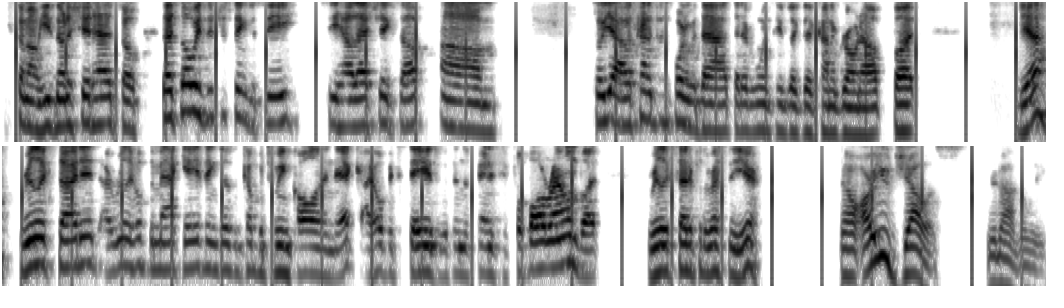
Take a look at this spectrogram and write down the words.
somehow he's not a shithead. So that's always interesting to see, see how that shakes up. Um, so yeah, I was kind of disappointed with that. That everyone seems like they've kind of grown up, but yeah, really excited. I really hope the Matt Gay thing doesn't come between Colin and Nick. I hope it stays within the fantasy football realm, but really excited for the rest of the year. Now, are you jealous? You're not in the league.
